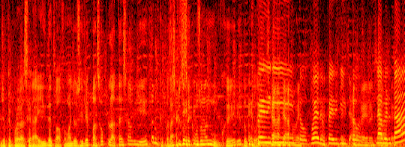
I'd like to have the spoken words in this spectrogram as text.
yo qué puedo hacer ahí? De todas formas, yo sí le paso plata a esa vieja. Lo que pasa es que usted sabe cómo son las mujeres, doctor. Pedrito, bueno, Pedrito. La verdad,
